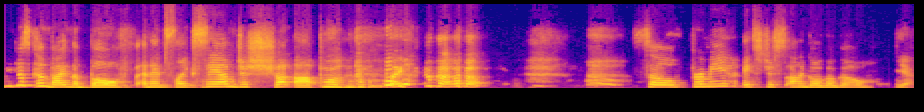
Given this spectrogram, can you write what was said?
you just combine the both, and it's like, Sam, just shut up. like, so for me, it's just on a go, go, go. Yeah.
